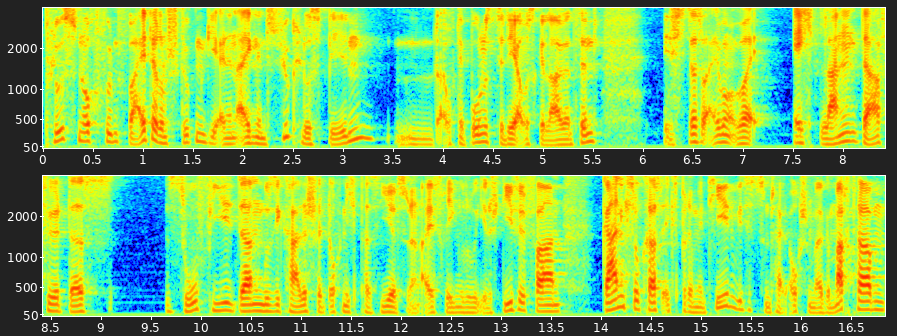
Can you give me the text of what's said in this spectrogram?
plus noch fünf weiteren Stücken, die einen eigenen Zyklus bilden und auf der Bonus-CD ausgelagert sind, ist das Album aber echt lang dafür, dass so viel dann musikalisch halt doch nicht passiert, sondern Eisregen so ihre Stiefel fahren, gar nicht so krass experimentieren, wie sie es zum Teil auch schon mal gemacht haben.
